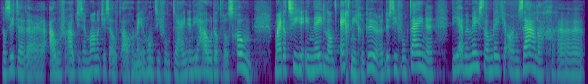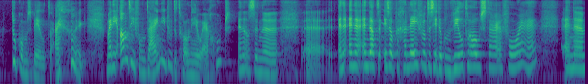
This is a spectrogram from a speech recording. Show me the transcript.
dan zitten er oude vrouwtjes en mannetjes over het algemeen rond die fontein en die houden dat wel schoon. Maar dat zie je in Nederland echt niet gebeuren. Dus die fonteinen, die hebben meestal een beetje armzalig uh, toekomstbeeld eigenlijk. Maar die antifontein, die doet het gewoon heel erg goed. En dat is een... Uh, uh, en, en, en dat is ook geleefd, want er zit ook een wildrooster voor. Hè? En ehm,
